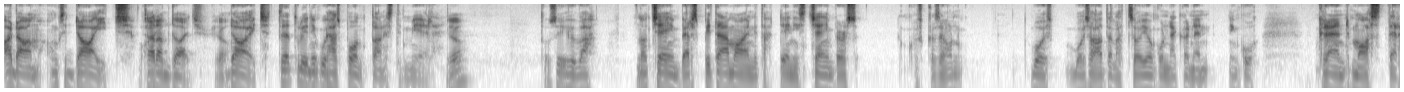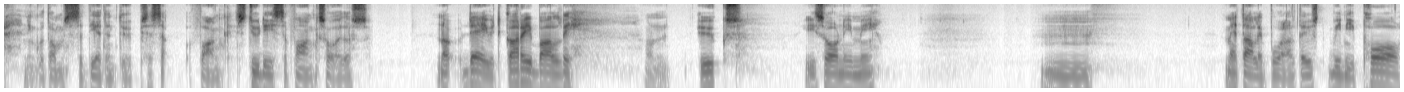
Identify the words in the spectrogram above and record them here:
Adam, onko se Deitch? vai? Adam Deitch, joo. Deitch. Tämä tuli niinku ihan spontaanisti mieleen. joo. Tosi hyvä. No Chambers pitää mainita, Dennis Chambers, koska se on, voisi vois ajatella, että se on jonkunnäköinen niin kuin grandmaster niin kuin tuommoisessa tietyn tyyppisessä funk, studiissa funk-soitossa. No David Garibaldi on yksi iso nimi. Mm. Metallipuolelta just Vinnie Paul.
